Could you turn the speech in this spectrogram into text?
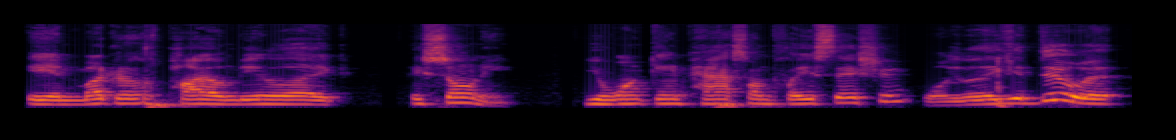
in Microsoft's pile and being like, "Hey, Sony, you want Game Pass on PlayStation? Well, you do it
